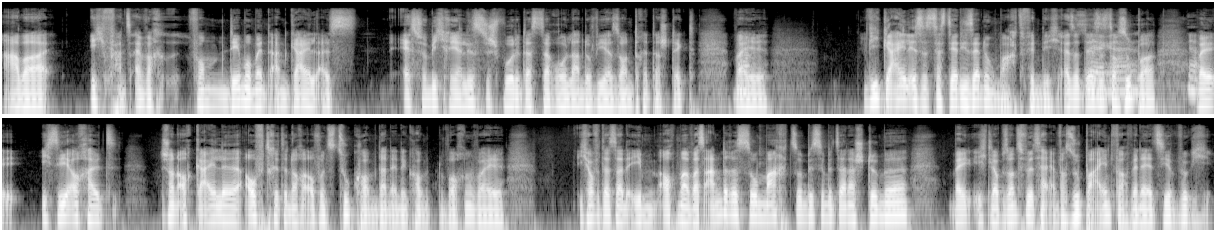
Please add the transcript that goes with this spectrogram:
Aber ich fand es einfach von dem Moment an geil, als es für mich realistisch wurde, dass da Rolando Villazon dritter steckt, weil wie geil ist es, dass der die Sendung macht, finde ich. Also das Sehr ist doch geil. super, Ja. weil ich sehe auch halt schon auch geile Auftritte noch auf uns zukommen dann in den kommenden Wochen, weil ich hoffe, dass er eben auch mal was anderes so macht, so ein bisschen mit seiner Stimme, weil ich glaube, sonst wird es halt einfach super einfach, wenn er jetzt hier wirklich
